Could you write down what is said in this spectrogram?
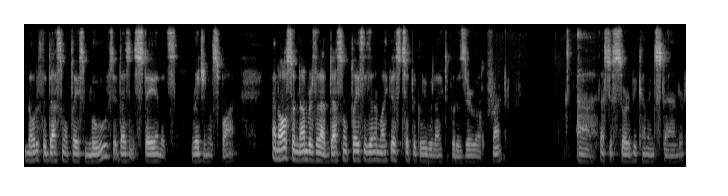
Notice the decimal place moves, it doesn't stay in its original spot. And also numbers that have decimal places in them like this, typically we like to put a zero up front. Uh, that's just sort of becoming standard.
